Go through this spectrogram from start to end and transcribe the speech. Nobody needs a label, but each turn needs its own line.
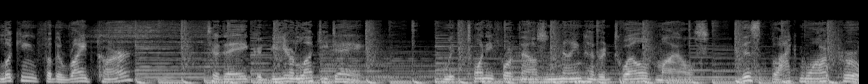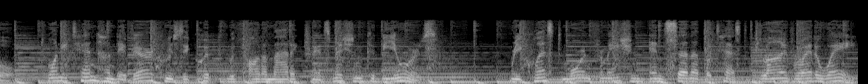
Looking for the right car? Today could be your lucky day. With 24,912 miles, this Black Noir Pearl 2010 Hyundai Veracruz equipped with automatic transmission could be yours. Request more information and set up a test drive right away.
